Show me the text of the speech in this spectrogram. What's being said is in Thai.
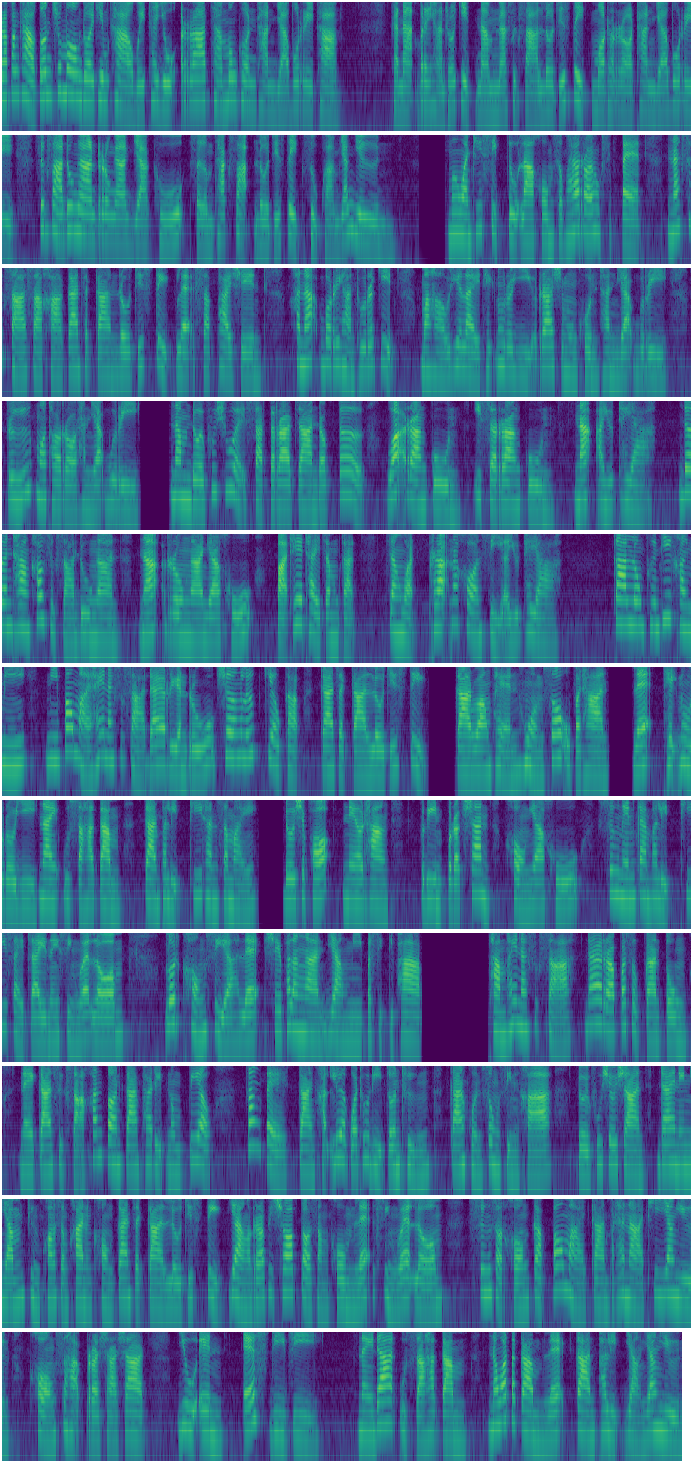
รับฟังข่าวต้นชั่วโมงโดยทีมข่าววิทยุราชมงคลธัญบุรีค่ะ คณะบริหารธุรกิจนำนักศึกษาโลจิสติกมทรธัญบุรี ศึกษาดูงานโรงงานยาคูเสริมทักษะโลจิสติก สู่ความยั่งยืน เมื่อวันที่ 10 ตุลาคม 2568 นักศึกษาสาขาการจัดการโลจิสติก และซัพพลายเชนคณะบริหารธุรกิจ มหาวิทยาลัยเทคโนโลยี ราชมงคลธัญบุรี หรือมทรธัญบุรี นำโดยผู้ช่วยศาสตราจารย์ ดร วรางกูล อิสรางกูล ณ อยุธยา เดินทางเข้าศึกษาดูงาน ณ โรงงานยาคุ ประเทศไทยจำกัด จังหวัดพระนครศรีอยุธยา การลงพื้นที่ครั้งนี้มีเป้าหมายให้นักศึกษาได้เรียนรู้ เชิงลึกเกี่ยวกับการจัดการโลจิสติก การวางแผนห่วงโซ่อุปทาน และเทคโนโลยีในอุตสาหกรรม การผลิตที่ทันสมัย โดยเฉพาะแนวทาง Green Production ของยาคูซึ่งเน้นการผลิตที่ใส่ใจในสิ่งแวดล้อม ลดของเสียและใช้พลังงานอย่างมีประสิทธิภาพทำให้นักศึกษาได้รับประสบการณ์ตรง ในการศึกษาขั้นตอนการผลิตนมเปรี้ยว ตั้งแต่การคัดเลือกวัตถุดิบจนถึงการขนส่งสินค้า โดยผู้เชี่ยวชาญได้เน้นย้ำถึงความสำคัญของการจัดการโลจิสติก อย่างรับผิดชอบต่อสังคมและสิ่งแวดล้อม ซึ่งสอดคล้องกับเป้าหมายการพัฒนาที่ยั่งยืนของสหประชาชาติ UN SDG ในด้านอุตสาหกรรม นวัตกรรม และการผลิตอย่างยั่งยืน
